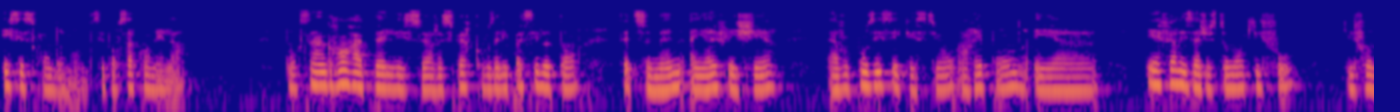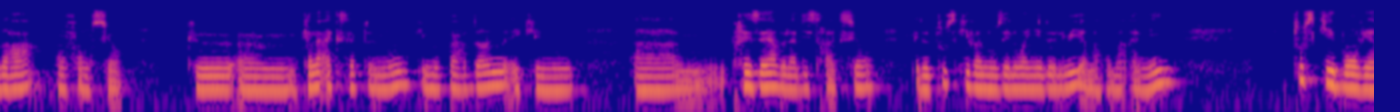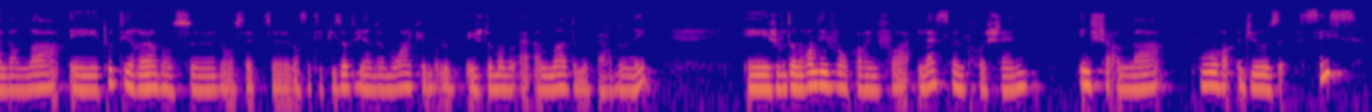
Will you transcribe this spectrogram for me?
Et c'est ce qu'on demande. C'est pour ça qu'on est là. Donc c'est un grand rappel, les sœurs. J'espère que vous allez passer le temps cette semaine à y réfléchir, à vous poser ces questions, à répondre et, euh, et à faire les ajustements qu'il faut, qu'il faudra en fonction. Que euh, qu'Allah accepte nous, qu'il nous pardonne et qu'il nous euh, préserve de la distraction et de tout ce qui va nous éloigner de lui. Allahumma amin. Tout ce qui est bon vient d'Allah et toute erreur dans, ce, dans, cette, dans cet épisode vient de moi que, et je demande à Allah de me pardonner. Et je vous donne rendez-vous encore une fois la semaine prochaine, Inch'Allah, pour Juz 6,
